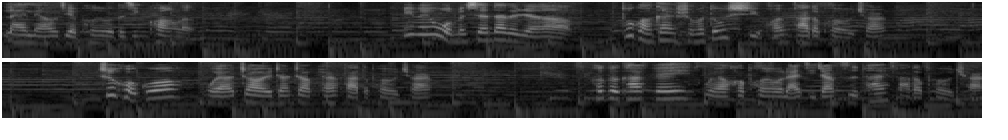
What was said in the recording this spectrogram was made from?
来了解朋友的近况了。因为我们现在的人啊，不管干什么都喜欢发到朋友圈。吃火锅，我要照一张照片发到朋友圈；喝个咖啡，我要和朋友来几张自拍发到朋友圈；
